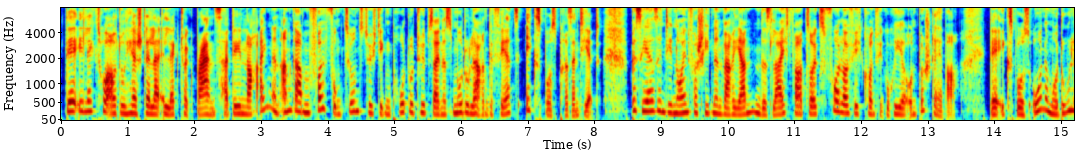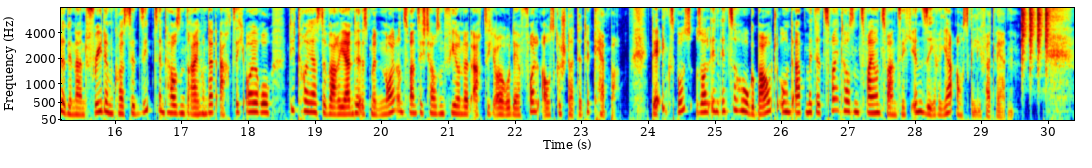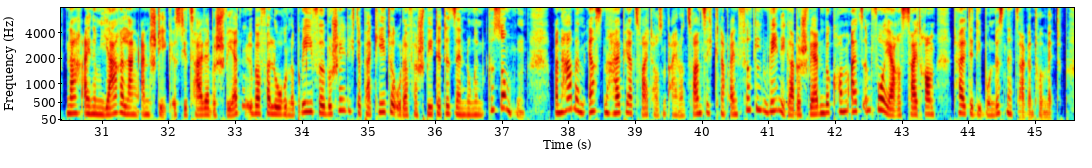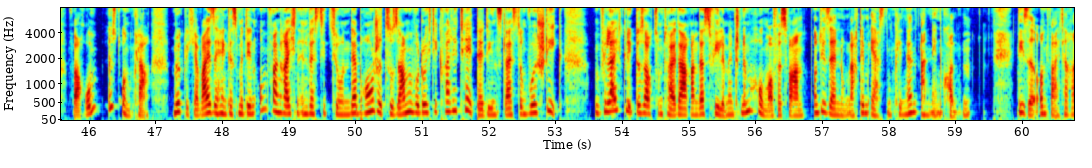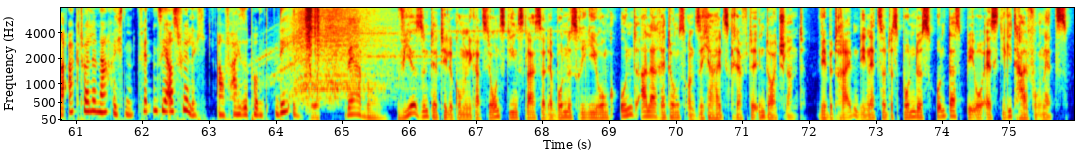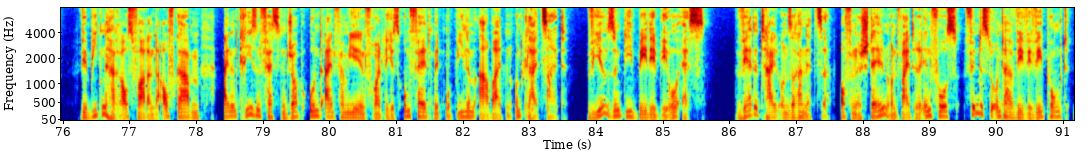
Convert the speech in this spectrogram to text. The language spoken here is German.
Der Elektroautohersteller Electric Brands hat den nach eigenen Angaben voll funktionstüchtigen Prototyp seines modularen Gefährts X-Bus präsentiert. Bisher sind die neun verschiedenen Varianten des Leichtfahrzeugs vorläufig konfigurier- und bestellbar. Der X-Bus ohne Module, genannt Freedom, kostet 17.380 Euro. Die teuerste Variante ist mit 29.480 Euro der voll ausgestattete Camper. Der X-Bus soll in Itzehoe gebaut und ab Mitte 2022 in Serie ausgeliefert werden. Nach einem jahrelangen Anstieg ist die Zahl der Beschwerden über verlorene Briefe, beschädigte Pakete oder verspätete Sendungen gesunken. Man habe im ersten Halbjahr 2021 knapp ein Viertel weniger Beschwerden bekommen als im Vorjahreszeitraum, teilte die Bundesnetzagentur mit. Warum, ist unklar. Möglicherweise hängt es mit den umfangreichen Investitionen der Branche zusammen, wodurch die Qualität der Dienstleistung wohl stieg. Vielleicht liegt es auch zum Teil daran, dass viele Menschen im Homeoffice waren und die Sendung nach dem ersten Klingeln annehmen konnten. Diese und weitere aktuelle Nachrichten finden Sie ausführlich auf heise.de. Werbung. Wir sind der Telekommunikationsdienstleister der Bundesregierung und aller Rettungs- und Sicherheitskräfte in Deutschland. Wir betreiben die Netze des Bundes und das BOS Digitalfunknetz. Wir bieten herausfordernde Aufgaben, einen krisenfesten Job und ein familienfreundliches Umfeld mit mobilem Arbeiten und Gleitzeit. Wir sind die BDBOS. Werde Teil unserer Netze. Offene Stellen und weitere Infos findest du unter www.bdbos.de.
